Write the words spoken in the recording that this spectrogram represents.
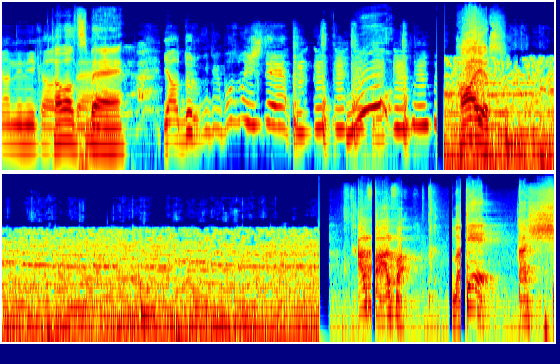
Anneni kahvaltı. Kahvaltısı be. Ya dur videoyu bozma işte. Hayır. Alfa alfa Ke Taş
